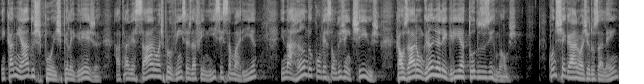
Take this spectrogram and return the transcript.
Encaminhados, pois, pela igreja, atravessaram as províncias da Fenícia e Samaria e, narrando a conversão dos gentios, causaram grande alegria a todos os irmãos. Quando chegaram a Jerusalém,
